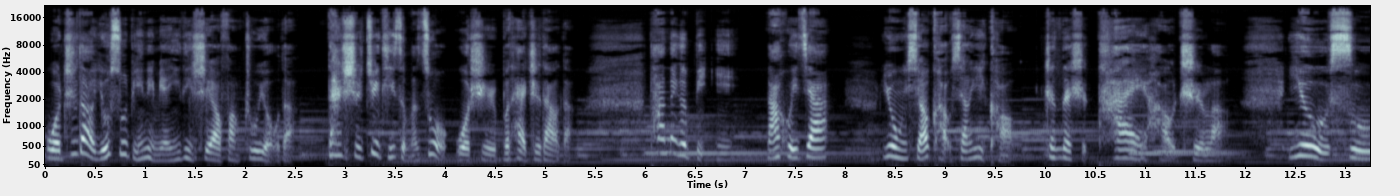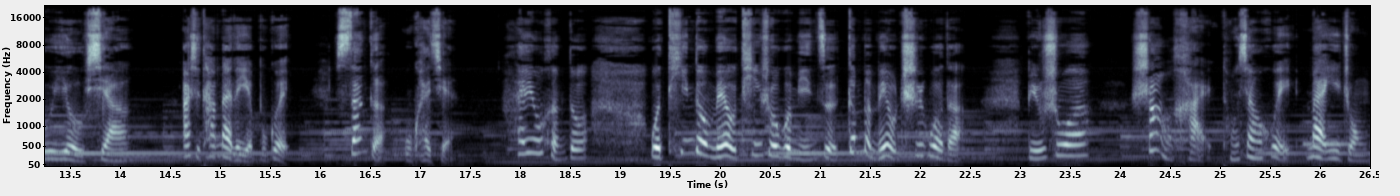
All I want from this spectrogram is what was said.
我知道油酥饼里面一定是要放猪油的，但是具体怎么做我是不太知道的。他那个饼拿回家，用小烤箱一烤。真的是太好吃了，又酥又香，而且他卖的也不贵，三个五块钱。还有很多我听都没有听说过名字，根本没有吃过的，比如说上海同乡会卖一种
